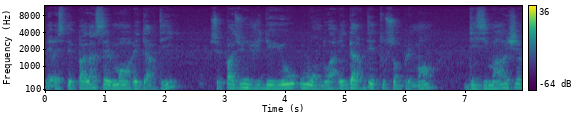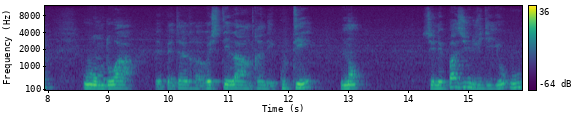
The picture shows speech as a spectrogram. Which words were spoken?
ne restez pas là seulement à regarder ce n'est pas une vidéo où on doit regarder tout simplement des images, où on doit euh, peut-être rester là en train d'écouter. Non, ce n'est pas une vidéo où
